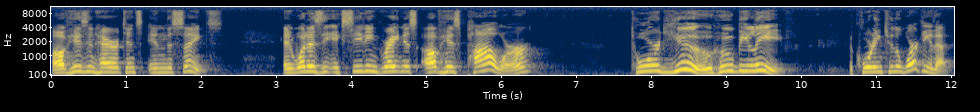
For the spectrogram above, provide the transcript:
Of his inheritance in the saints. And what is the exceeding greatness of his power toward you who believe, according to the working of that?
